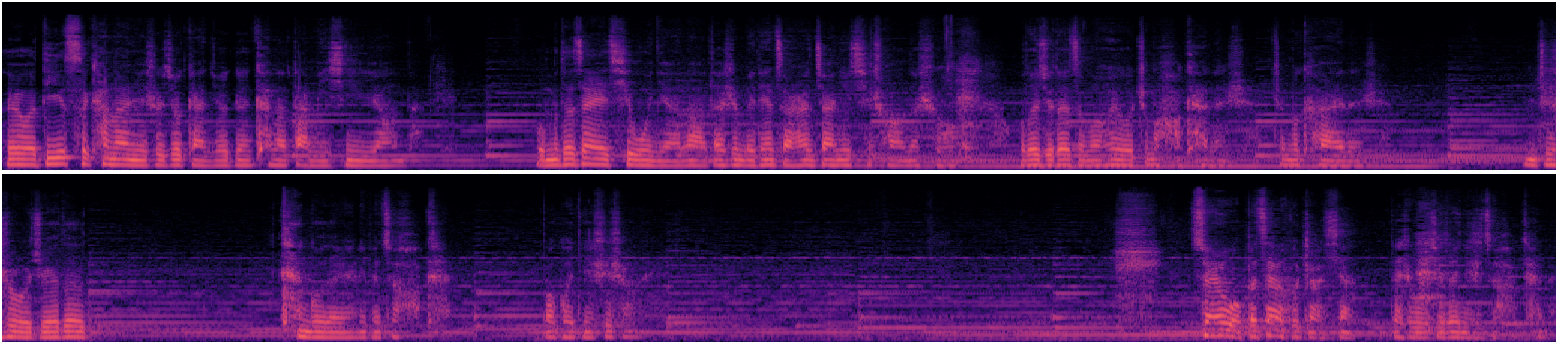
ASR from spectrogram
所以我第一次看到你的时候就感觉跟看到大明星一样的。我们都在一起五年了，但是每天早上叫你起床的时候，我都觉得怎么会有这么好看的人，这么可爱的人。你这是我觉得看过的人里面最好看，包括电视上的人。虽然我不在乎长相，但是我觉得你是最好看的。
